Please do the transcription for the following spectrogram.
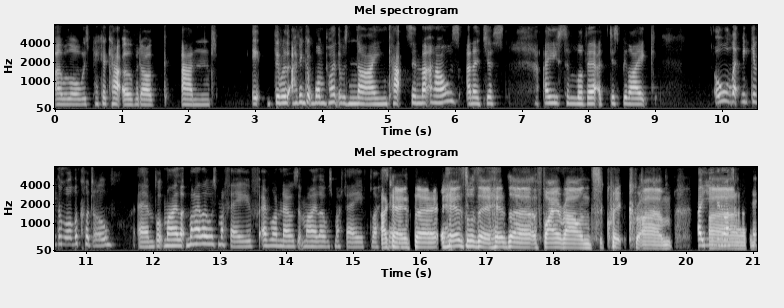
I will always pick a cat over dog. And it there was, I think, at one point there was nine cats in that house, and I just, I used to love it. I'd just be like, oh, let me give them all the cuddle. Um, but Milo, Milo was my fave. Everyone knows that Milo was my fave. Bless him. Okay, so here's was it. Here's a fire round, quick. Um, Are you going to ask uh, me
